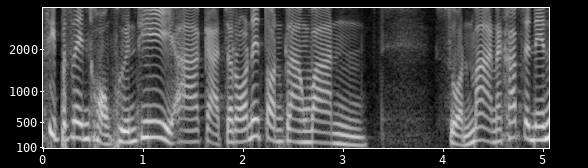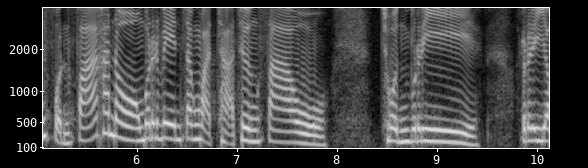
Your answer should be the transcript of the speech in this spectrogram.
30%ของพื้นที่อากาศจะร้อนในตอนกลางวัน ส่วนมากนะครับจะเน้นฝนฟ้าขนองบริเวณจังหวัดฉะเชิงเซาชนบุรี ระย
